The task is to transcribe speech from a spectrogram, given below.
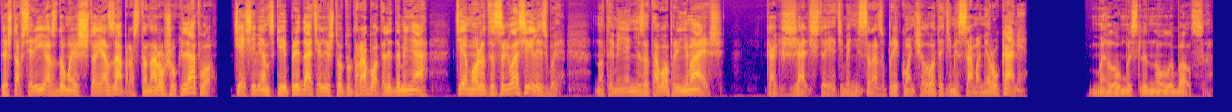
Ты что, всерьез думаешь, что я запросто нарушу клятву? Те севенские предатели, что тут работали до меня, те, может, и согласились бы, но ты меня не за того принимаешь. Как жаль, что я тебя не сразу прикончил вот этими самыми руками. Мэллоу мысленно улыбался.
